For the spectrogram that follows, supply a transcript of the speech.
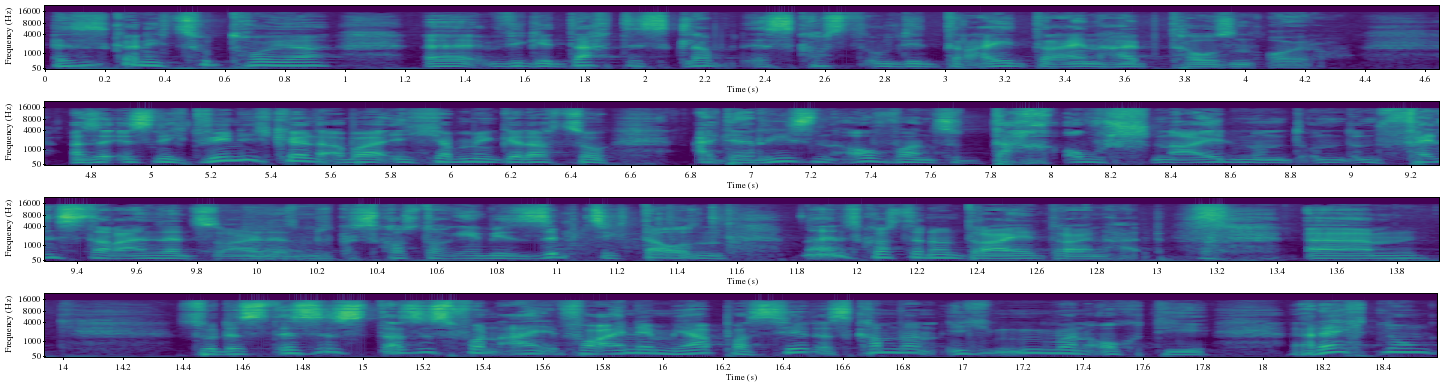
Es ist gar nicht zu teuer. Äh, wie gedacht, ich glaube, es kostet um die 3.000, 3.500 Euro. Also ist nicht wenig Geld, aber ich habe mir gedacht, so, alter, Riesenaufwand, so Dach aufschneiden und, und ein Fenster reinsetzen, das kostet doch irgendwie 70.000. Nein, es kostet nur 3, 3,5. Ähm, so, das, das ist, das ist von ein, vor einem Jahr passiert. Es kam dann irgendwann auch die Rechnung.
